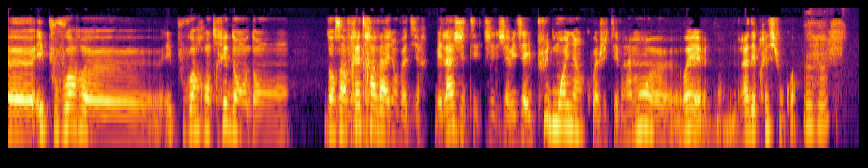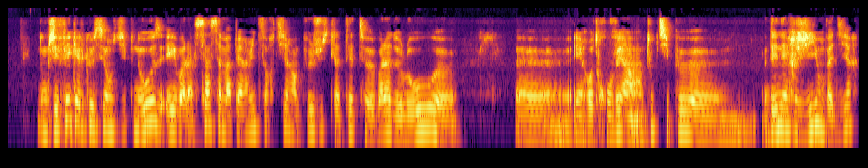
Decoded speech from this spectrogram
euh, et pouvoir euh, et pouvoir rentrer dans, dans, dans un vrai travail, on va dire. Mais là, j'avais, j'avais plus de moyens, quoi. J'étais vraiment, euh, ouais, dans une vraie dépression, quoi. Mm-hmm. Donc j'ai fait quelques séances d'hypnose et voilà, ça, ça m'a permis de sortir un peu juste la tête, euh, voilà, de l'eau. Et retrouver un, un, tout petit peu d'énergie, on va dire.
